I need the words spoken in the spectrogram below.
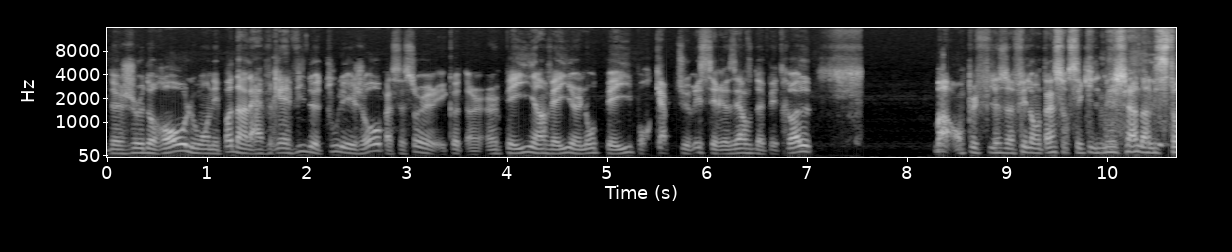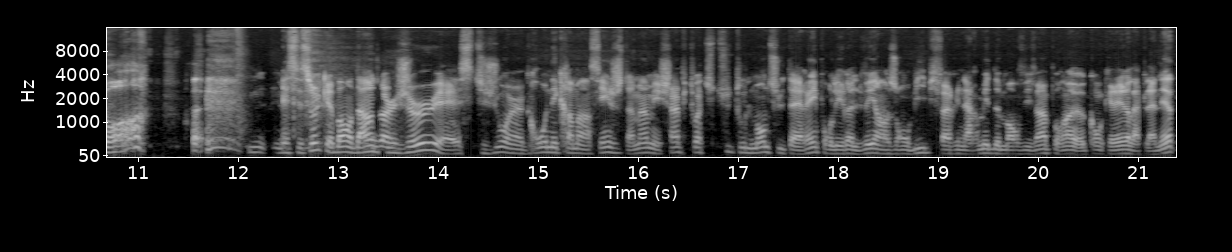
de jeu de rôle où on n'est pas dans la vraie vie de tous les jours, parce que c'est sûr, écoute, un, pays envahit un autre pays pour capturer ses réserves de pétrole. Bon, on peut philosopher longtemps sur ce qui est le méchant dans l'histoire. Mais c'est sûr que bon, dans un jeu, euh, si tu joues un gros nécromancien justement méchant, puis toi tu tues tout le monde sur le terrain pour les relever en zombies puis faire une armée de morts vivants pour euh, conquérir la planète,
